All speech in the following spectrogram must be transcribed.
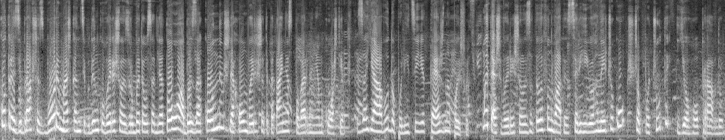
Вкотре зібравши збори, мешканці будинку вирішили зробити усе для того, аби законним шляхом вирішити питання з поверненням коштів. Заяву до поліції теж напишуть. Ми теж вирішили зателефонувати Сергію Ганейчуку, щоб почути його правду.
